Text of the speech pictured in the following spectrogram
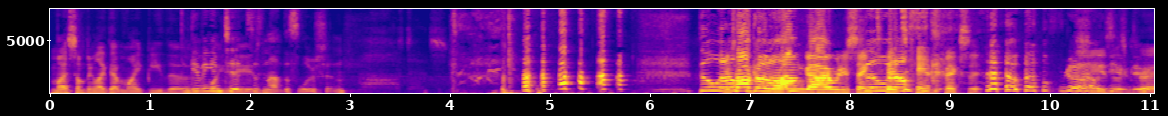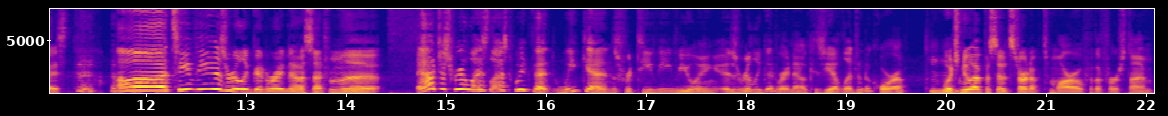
My something like that might be the Giving him tits need. is not the solution. Oh, Bill, what You're talking to the wrong guy when you're saying Bill, tits can't fix it. what else is going on with Jesus you? Christ. Uh, TV is really good right now. Aside from the I just realized last week that weekends for TV viewing is really good right now because you have Legend of Korra, which new episodes start up tomorrow for the first time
